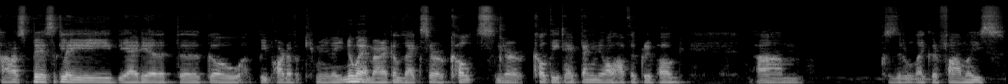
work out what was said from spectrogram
and it's basically the idea that they go be part of a community. You know, America likes their cults and their culty type thing. And they all have the group hug, um, because they don't like their families.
